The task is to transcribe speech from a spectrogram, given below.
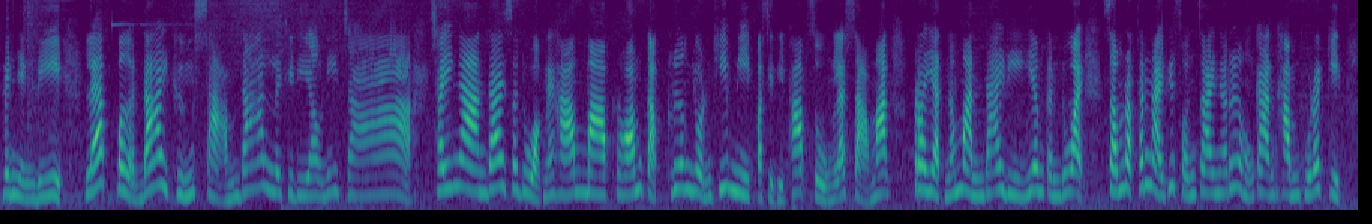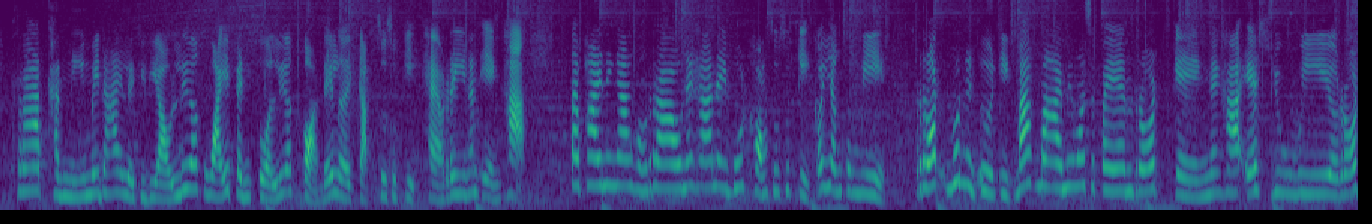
เป็นอย่างดี และเปิดได้ถึง 3 ด้านเลยทีเดียวนี่จ้าใช้งานได้สะดวกนะคะ มาพร้อมกับเครื่องยนต์ที่มีประสิทธิภาพสูง และสามารถประหยัดน้ำมันได้ดีเยี่ยมกันด้วยสำหรับท่านไหนที่สนใจในเรื่องของการทำธุรกิจพลาดคันนี้ไม่ได้เลยทีเดียวเลือกไว้เป็นตัวเลือกก่อนได้เลยกับ Suzuki Carry นั่นเองค่ะ แต่ภายในงานของเรานะคะในบูธของ Suzuki ก็ยังคงมี รถรุ่นอื่นๆ อีกมากมาย ไม่ว่าจะเป็นรถเก๋งนะคะ SUV รถ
